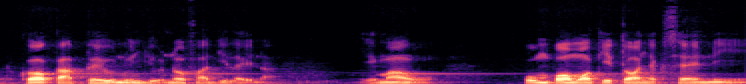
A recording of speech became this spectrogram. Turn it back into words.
Mergo kabeh nunjukno fadilaina. Ya mau umpama kita nyekseni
